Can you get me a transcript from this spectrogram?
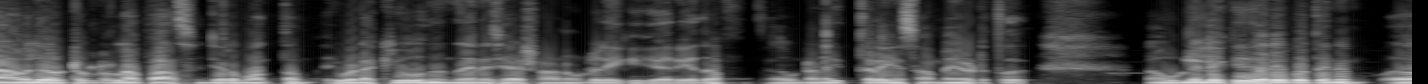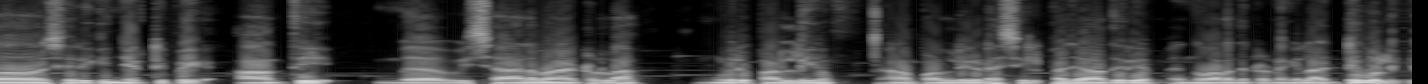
രാവിലെ തൊട്ടുള്ള പാസഞ്ചർ മൊത്തം ഇവിടെ ക്യൂ നിന്നതിന് ശേഷമാണ് ഉള്ളിലേക്ക് കയറിയത്. അതുകൊണ്ടാണ് ഇത്രയും സമയം എടുത്തത്. ഉള്ളിലേക്ക് കയറിയപ്പോഴത്തേനും ശരിക്കും ഞെട്ടിപ്പോയി. അതി വിശാലമായിട്ടുള്ള ഒരു പള്ളിയും ആ പള്ളിയുടെ ശില്പചാതുര്യം എന്ന് പറഞ്ഞിട്ടുണ്ടെങ്കിൽ അടിപൊളി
